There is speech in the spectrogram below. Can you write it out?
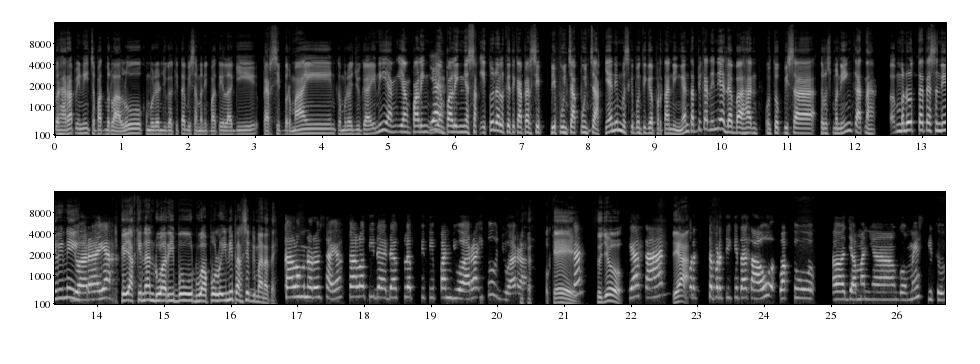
berharap ini cepat berlalu, kemudian juga kita bisa menikmati lagi Persib bermain. Kemudian juga ini yang yang paling Ya. yang paling nyesek itu adalah ketika Persib di puncak-puncaknya nih meskipun tiga pertandingan, tapi kan ini ada bahan untuk bisa terus meningkat. Nah, menurut Teteh sendiri nih Juara ya. keyakinan 2020 ini Persib gimana Teh? Kalau menurut saya kalau tidak ada klub titipan juara itu juara. Oke, Kan? setuju. ya kan? Ya. Seperti, seperti kita tahu waktu eh, zamannya Gomez gitu.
